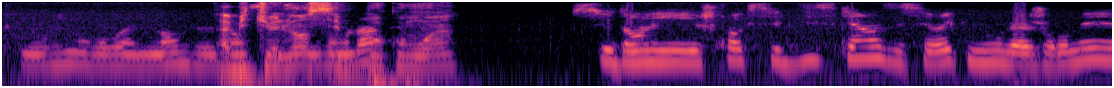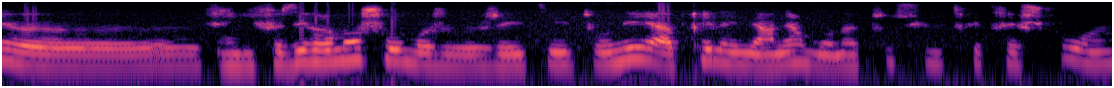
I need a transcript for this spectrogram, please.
priori au Groenland. Habituellement, c'est beaucoup moins c'est dans les, je crois que c'est 10-15 et c'est vrai que nous la journée, euh, il faisait vraiment chaud. Moi, j'ai été étonnée. Après l'année dernière, bon, on a tous eu très très chaud. Hein.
